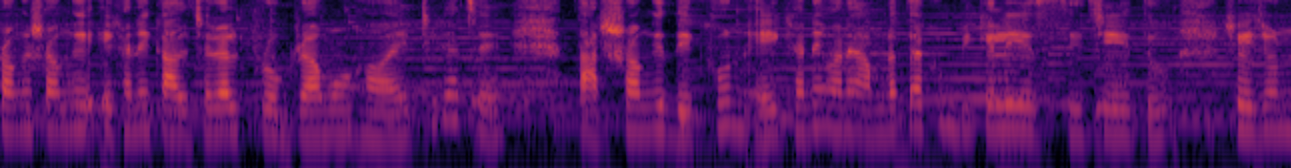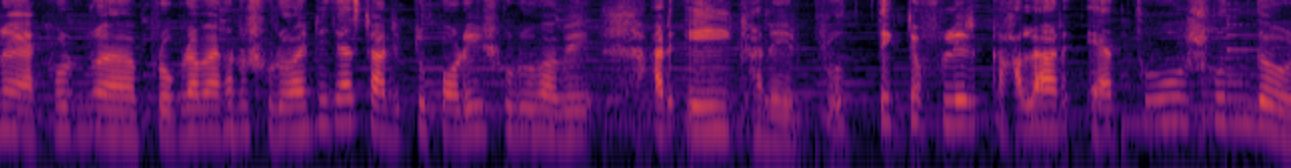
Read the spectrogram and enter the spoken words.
সঙ্গে সঙ্গে এখানে কালচারাল প্রোগ্রামও হয়, ঠিক আছে? তার সঙ্গে দেখুন, এইখানে মানে আমরা তো এখন বিকেলে এসেছি যেহেতু, সেই জন্য এখন প্রোগ্রাম এখনও শুরু হয়নি জাস্ট আর একটু পরেই শুরু হবে। আর এইখানের প্রত্যেকটা ফুলের কালার এত সুন্দর,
